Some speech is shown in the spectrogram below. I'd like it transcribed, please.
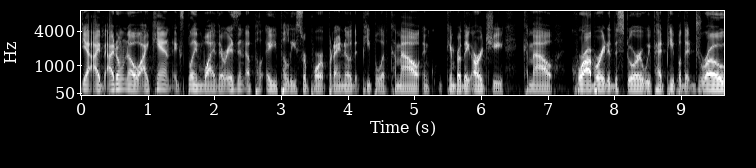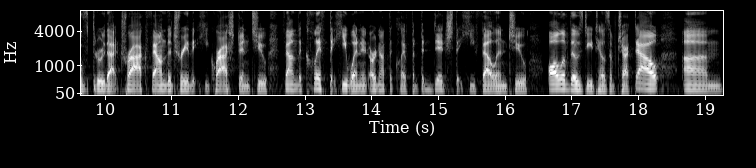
yeah, I, I don't know. I can't explain why there isn't a, a police report, but I know that people have come out and Kimberly Archie come out corroborated the story. We've had people that drove through that track, found the tree that he crashed into, found the cliff that he went in, or not the cliff, but the ditch that he fell into. All of those details have checked out. Um,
